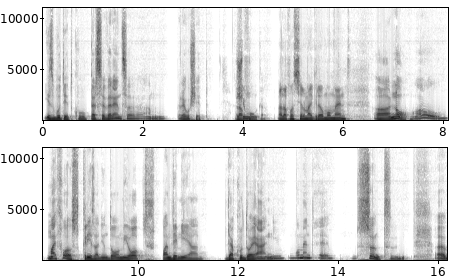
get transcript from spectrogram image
izbutit cu perseverență, am reușit. Ala și muncă. Ăla a fost cel mai greu moment? Uh, nu, au mai fost criza din 2008, pandemia de acum 2 ani, momente sunt. Uh,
